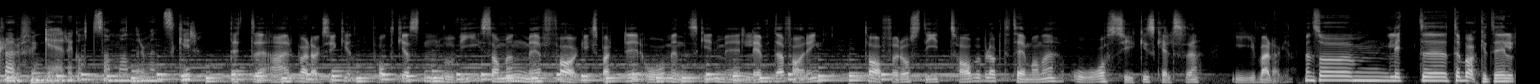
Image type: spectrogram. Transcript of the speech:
klarer å fungere godt sammen med andre mennesker. Dette er Hverdagssyken, podkasten hvor vi sammen med fageksperter og mennesker med levd erfaring tar for oss de tabubelagte temaene og psykisk helse i hverdagen. Men så mm, litt uh, tilbake til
